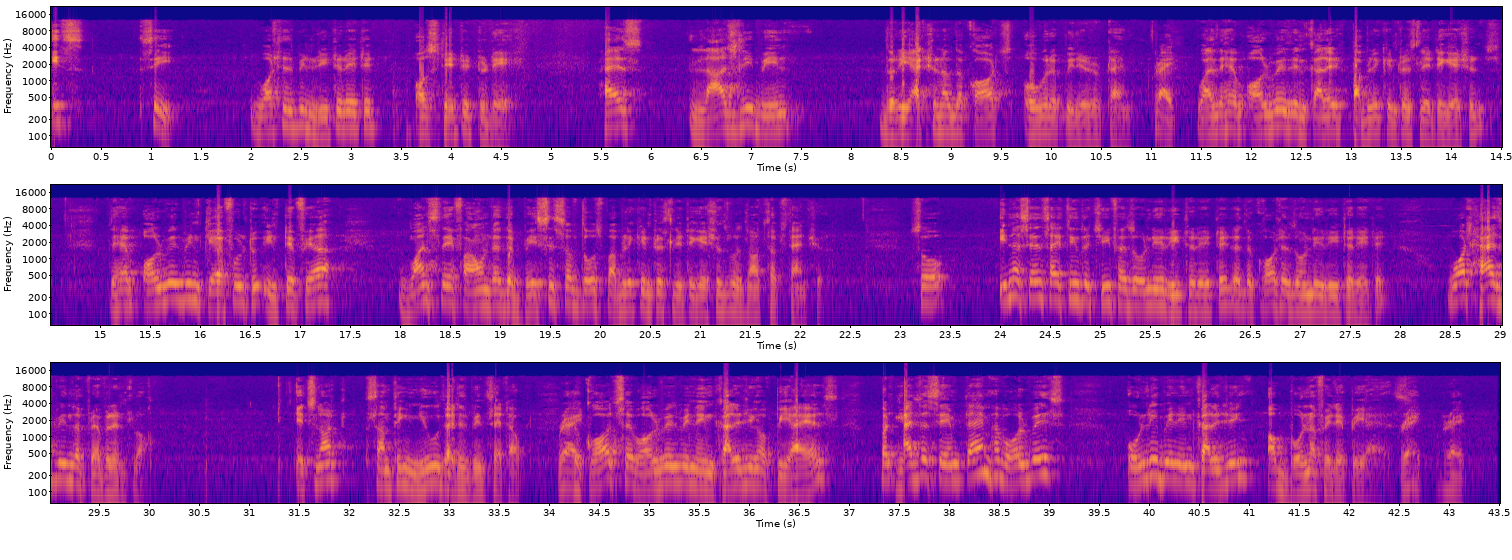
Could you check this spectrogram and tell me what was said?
it's, see, what has been reiterated or stated today has largely been the reaction of the courts over a period of time. Right. While they have always encouraged public interest litigations, they have always been careful to interfere once they found that the basis of those public interest litigations was not substantial. So, in a sense, I think the chief has only reiterated and the court has only reiterated what has been the prevalent law it's not something new that has been set out. Right. The courts have always been encouraging of PILs, but yes. at the same time have always only been encouraging of bona fide PILs. Right, right.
